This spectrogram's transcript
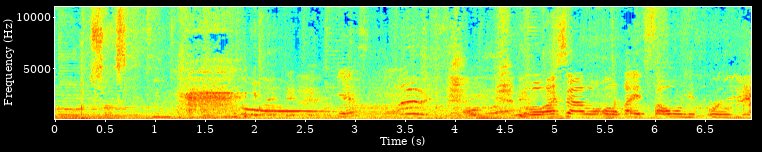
Rosas O asawa ko kahit paulit-ulit.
